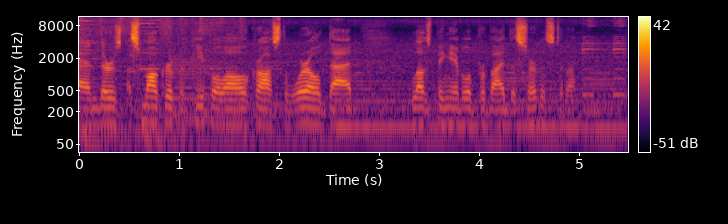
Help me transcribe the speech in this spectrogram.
And there's a small group of people all across the world that loves being able to provide the service to them.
